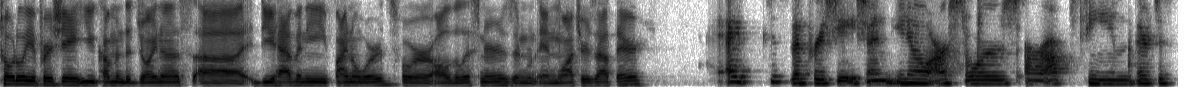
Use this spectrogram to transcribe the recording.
totally appreciate you coming to join us. Uh, do you have any final words for all the listeners and, and watchers out there? I just the appreciation. You know, our stores, our ops team, they're just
